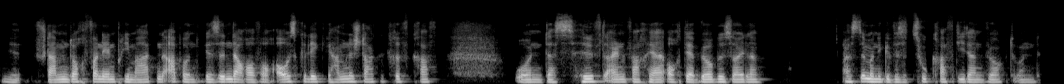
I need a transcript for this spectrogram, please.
wir stammen doch von den Primaten ab und wir sind darauf auch ausgelegt. Wir haben eine starke Griffkraft und das hilft einfach ja auch der Wirbelsäule. Hast immer eine gewisse Zugkraft, die dann wirkt und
